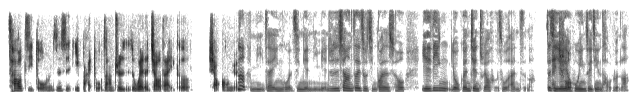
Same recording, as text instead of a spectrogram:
超级多，我们这是一百多张，就只是为了交代一个小公园。那你在英国的经验里面，就是像在做景观的时候，也一定有跟建筑要合作的案子吗？这其实有点呼应最近的讨论啦。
